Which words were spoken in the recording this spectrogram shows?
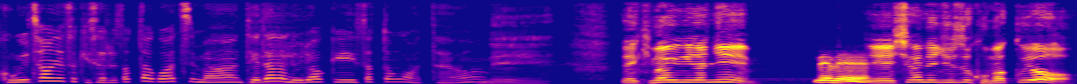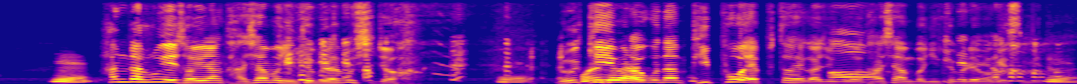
공유 차원에서 기사를 썼다고 하지만 대단한 네. 노력이 있었던 것 같아요. 네. 네, 김학용 기자님. 네네. 예, 시간 내주셔서 고맙고요. 예. 한 달 후에 저희랑 다시 한번 인터뷰를 해보시죠. 예. 롤 오늘 게임을 제가- 하고 난 before after 해가지고 어, 다시 한번 인터뷰를 기대돼요. 해보겠습니다. 예.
